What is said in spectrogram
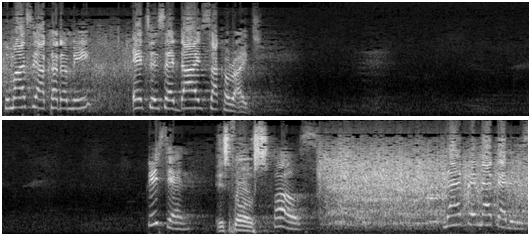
Kumasi Academy, it is a disaccharide. Christian, It's false. false. Mamfe Methodist.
